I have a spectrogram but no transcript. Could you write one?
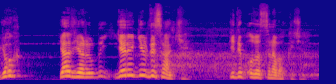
Yok, yer yarıldı, yere girdi sanki. Gidip odasına bakacağım.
